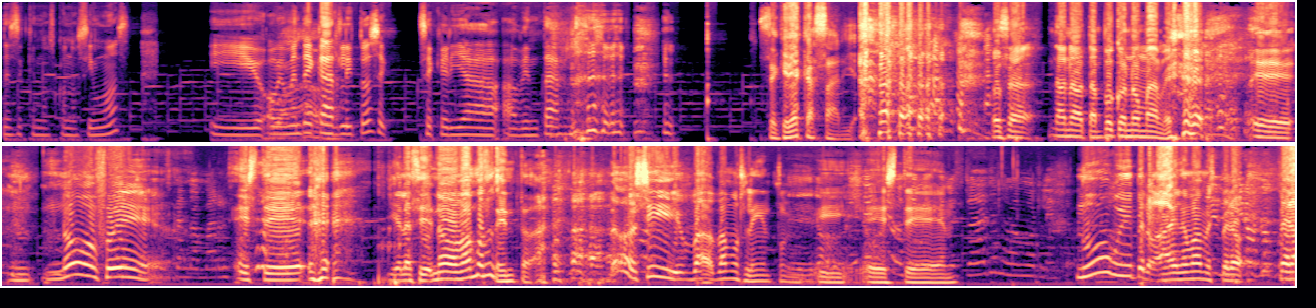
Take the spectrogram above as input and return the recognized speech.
desde que nos conocimos. Y obviamente Wow. Carlitos se, se quería aventar. Se quería casar ya. o sea, No, no, tampoco no mames. Eh, no, fue. Este. Y él así, no, vamos lento. No, sí, va- vamos lento. Y este. Nuestra edad ya no vamos lento. No, güey, pero, ay, no mames, pero, pero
